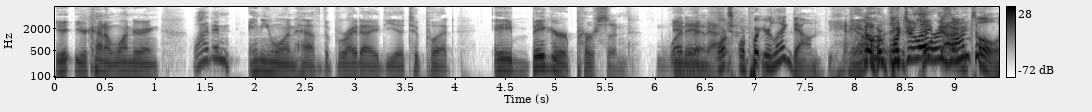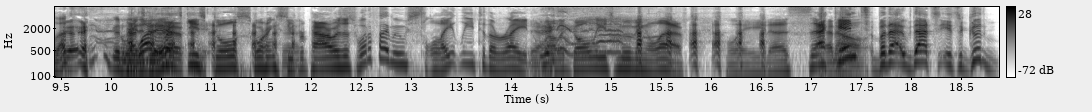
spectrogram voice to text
you're, you're kind of wondering why didn't anyone have the bright idea to put a bigger person What in the if? net? or, or put your leg down. Yeah. Or put your leg down. horizontal. That's, that's a good way to What do if? it. Gretzky's goal scoring superpower was just what if I move slightly to the right while the goalie's moving left? Wait a second. But that that's it's a good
